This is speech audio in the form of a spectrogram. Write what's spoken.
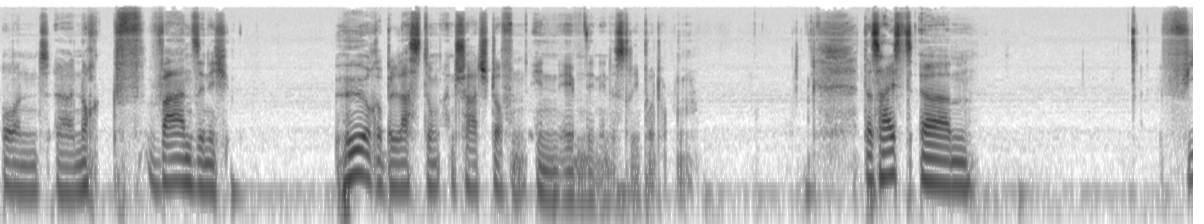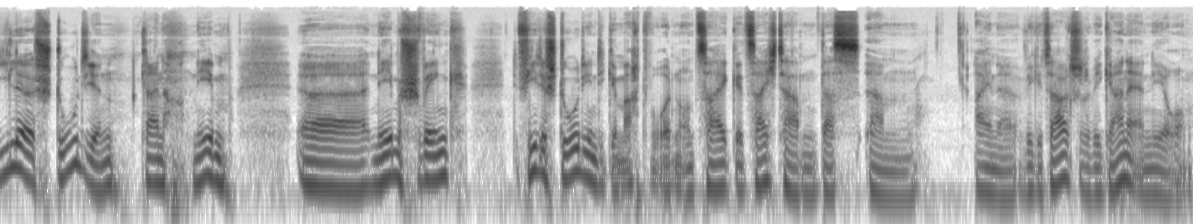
und äh, noch wahnsinnig höhere Belastung an Schadstoffen in eben den Industrieprodukten. Das heißt, ähm, viele Studien, kleiner Neben, äh, Nebenschwenk, viele Studien, die gemacht wurden und zeig, gezeigt haben, dass ähm, eine vegetarische oder vegane Ernährung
